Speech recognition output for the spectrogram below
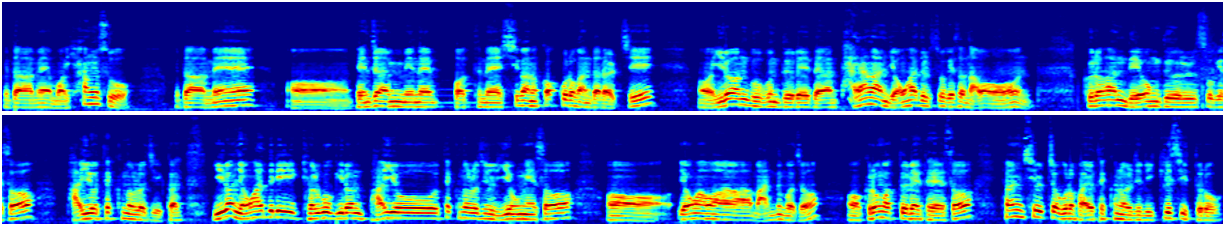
그 다음에 뭐 향수, 그 다음에 어, 벤자민의 버튼의 시간은 거꾸로 간다랄지, 어, 이런 부분들에 대한 다양한 영화들 속에서 나온 그러한 내용들 속에서 바이오 테크놀로지, 그러니까 이런 영화들이 결국 이런 바이오 테크놀로지를 이용해서 어, 영화화 만든 거죠. 어, 그런 것들에 대해서 현실적으로 바이오 테크놀로지를 익힐 수 있도록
